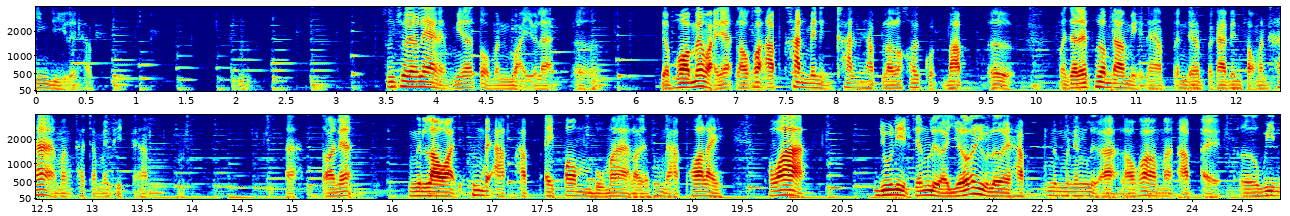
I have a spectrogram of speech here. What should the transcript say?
ยิ่งดีเลยครับ ซึ่งช่วงแรกๆเนี่ยมินาโตะมันไหวอยู่แล้วเออเดี๋ยวพอไม่ไหวเนี่ยเราก็อัพขั้นไปหนึ่งขั้นครับแล้วเราค่อยกดบัฟเออ มันจะได้เพิ่มดาเมจนะครับ มันจะกลายเป็น 2,500มั้งถ้าจำไม่ผิดนะครับอะตอนเนี้ยเงินเราอะอย่าเพิ่งไปอัพครับไอ้ป้อมบูมาเราอย่าเพิ่งไปอัพเพราะอะไร เพราะว่ายูนิตยังเหลือเยอะอยู่เลยครับเงินมันยังเหลือ เราก็มาอัพไอเออร์วิน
